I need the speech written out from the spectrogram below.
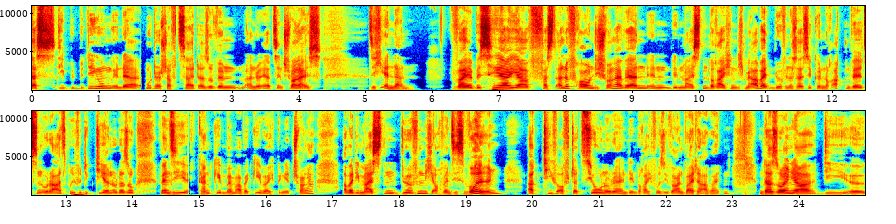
dass die Bedingungen in der Mutterschaftszeit, also wenn eine Ärztin schwanger ist, sich ändern weil bisher ja fast alle Frauen, die schwanger werden, in den meisten Bereichen nicht mehr arbeiten dürfen. Das heißt, sie können noch Akten wälzen oder Arztbriefe diktieren oder so, wenn sie bekannt geben beim Arbeitgeber, ich bin jetzt schwanger. Aber die meisten dürfen nicht, auch wenn sie es wollen, aktiv auf Station oder in den Bereich, wo sie waren, weiterarbeiten. Und da sollen ja die äh,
